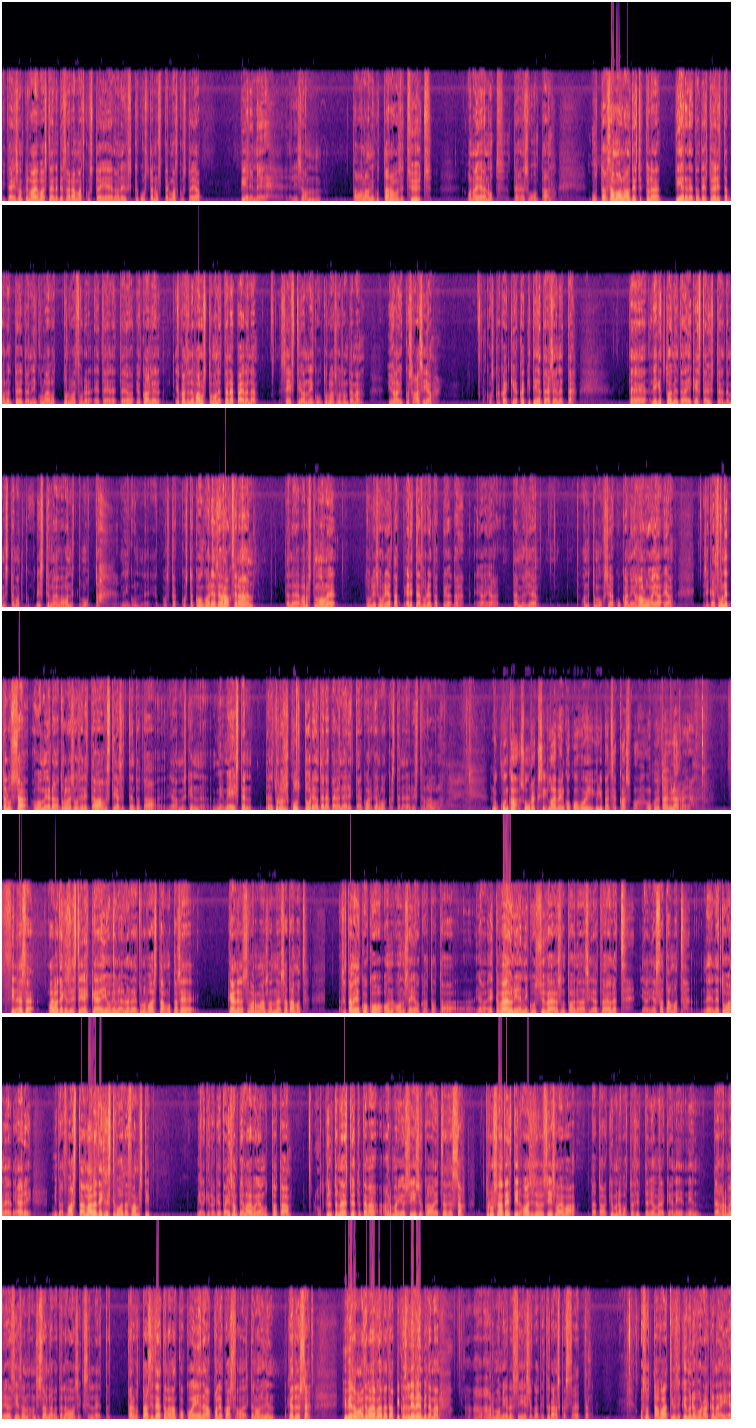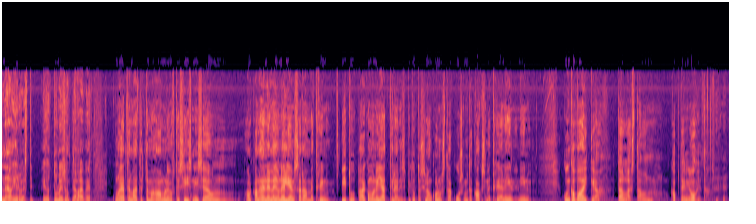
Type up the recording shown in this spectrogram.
Mitä isompi laiva, sitä enemmän saadaan matkustajia ja tämmöinen yksikkökustannus per matkustaja pienenee. Eli se on tavallaan niin kuin taloudelliset syyt on ajanut tähän suuntaan. Mutta samalla on tehty kyllä, tiedän, että on tehty erittäin paljon töitä niin kuin laivat turvallisuuden eteen, että jokaiselle, jokaiselle varustamolle tänä päivänä safety on, niin kuin, turvallisuus on tämä ihan ykkösasia koska kaikki, kaikki tietää sen, että tämä liiketoiminta ei kestä yhtään tämmöistä matku- ristylaiva-onnettomuutta. Niin kuin Costa, Costa Concordian seurauksenahan tälle varustamolle tuli suuria tappi, erittäin suuria tappioita ja, ja tämmöisiä onnettomuuksia kukaan ei halua ja, ja sekä suunnittelussa huomioidaan turvallisuus erittäin vahvasti ja sitten tota, ja myöskin miehistön turvallisuuskulttuuri on tänä päivänä erittäin korkealuokkaista näillä risteilylaivalla. No kuinka suureksi laivojen koko voi ylipäätään kasvaa? Onko jotain ylärajaa? Sinänsä laivateknisesti ehkä ei ole vielä yläraja tullut vastaan, mutta se käytännössä varmaan se on nämä satamat. Satamien koko on, on se, joka, tota, ja ehkä väylien niin kuin syväys on toinen asia, että väylät ja, ja satamat, ne, ne tuo ne ääri, mitä vastaan. Laivateknisesti voitaisiin varmasti vieläkin rakentaa isompia laivoja, mutta, tota, mutta kyllä nyt on nähty, että tämä Harmony siis, joka on itse asiassa – Turussahan tehtiin Oasisessa siis laiva, taitaa olla kymmenen vuotta sitten jo melkein, niin, niin tämä Harmonia siis on, on sisälaiva tälle Oasikselle, että tarkoittaa sitä, että laivan koko ei enää ole paljon kasvanut, että ne on hyvin käytännössä hyviä samanlaisia laivoja, taitaa olla pikkusen leveämpi tämä Harmonia siis, joka on tehty Ranskassa, että osoittaa vaan, että viimeisen kymmenen vuoden aikana ei enää ole hirveästi, ei ole tullut isompia laivoja. Kun ajatellaan, että tämä Harmony of the Seas, niin se on, alkaa lähennellä jo 400 metrin pituutta, aika monen jättiläinen, se pituutta sillä on 362 metriä, niin, niin kuinka vaikea tällaista on kapteenin ohjata?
